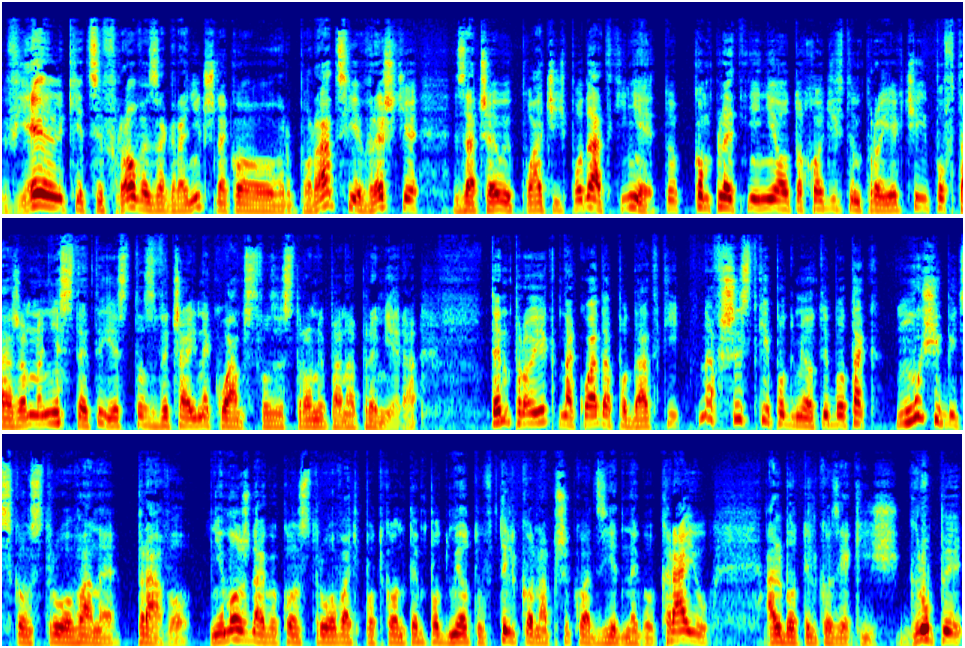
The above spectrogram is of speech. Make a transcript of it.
wielkie cyfrowe zagraniczne korporacje wreszcie zaczęły płacić podatki. Nie, to kompletnie nie o to chodzi w tym projekcie i powtarzam, no niestety jest to zwyczajne kłamstwo ze strony pana premiera. Ten projekt nakłada podatki na wszystkie podmioty, bo tak musi być skonstruowane prawo. Nie można go konstruować pod kątem podmiotów tylko na przykład z jednego kraju albo tylko z jakiejś grupy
